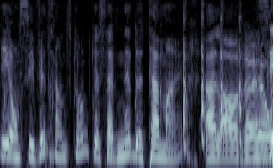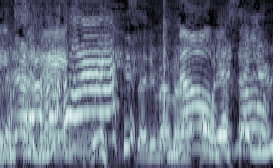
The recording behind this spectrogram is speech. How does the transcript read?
et on s'est vite rendu compte que ça venait de ta mère. Alors, euh, on C'est la salue. Salut maman. Non, On la salue.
